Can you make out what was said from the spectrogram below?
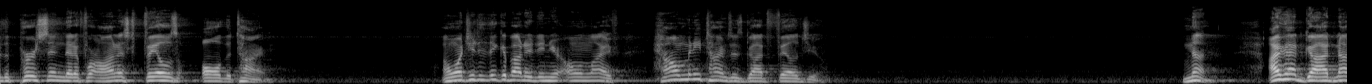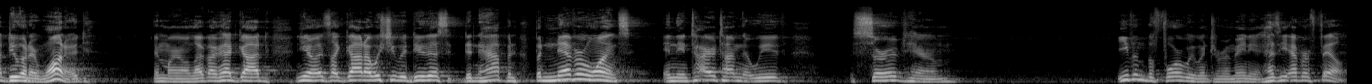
the person that, if we're honest, fails all the time. I want you to think about it in your own life. How many times has God failed you? None. I've had God not do what I wanted in my own life. I've had God, you know, it's like, God, I wish you would do this. It didn't happen. But never once in the entire time that we've served Him, even before we went to Romania, has He ever failed.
